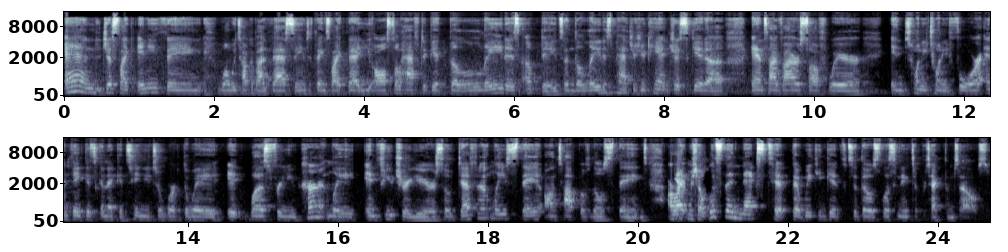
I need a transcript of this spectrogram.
And just like anything, when we talk about vaccines and things like that, you also have to get the latest updates and the latest mm-hmm. patches. You can't just get a antivirus software in 2024 and think it's going to continue to work the way it was for you currently in future years. So definitely stay on top of those things. All yeah. right, Michelle, what's the next tip that we can give to those listening to protect themselves?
